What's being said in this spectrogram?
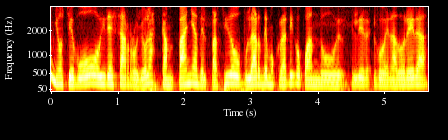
años llevó y desarrolló las campañas del Partido Popular Democrático cuando el, el gobernador era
